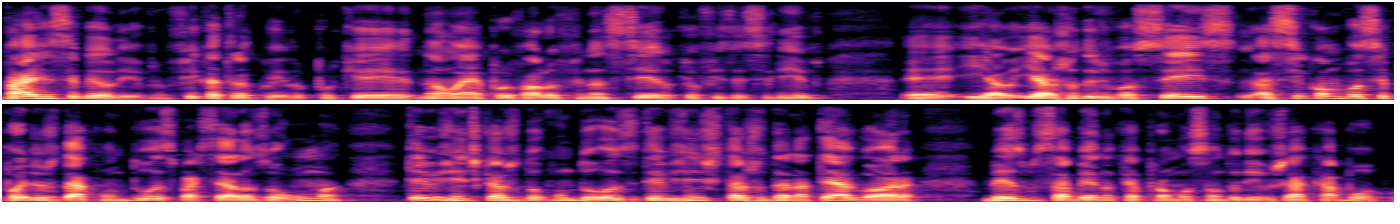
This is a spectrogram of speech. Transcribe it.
vai receber o livro. Fica tranquilo, porque não é por valor financeiro que eu fiz esse livro. É, e, e a ajuda de vocês, assim como você pode ajudar com duas parcelas ou uma, teve gente que ajudou com 12, teve gente que está ajudando até agora, mesmo sabendo que a promoção do livro já acabou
